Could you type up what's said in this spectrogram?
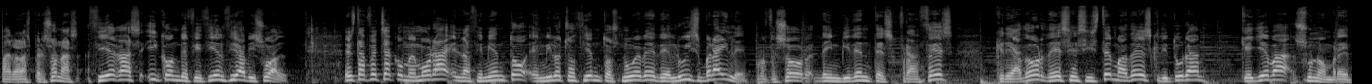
para las personas ciegas y con deficiencia visual. Esta fecha conmemora el nacimiento en 1809 de Louis Braille, profesor de invidentes francés, creador de ese sistema de escritura que lleva su nombre.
